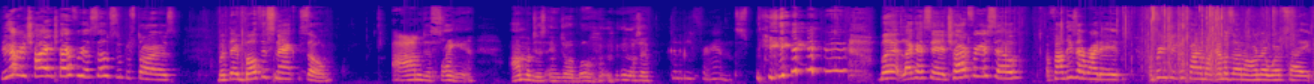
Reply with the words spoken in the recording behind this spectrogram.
you gotta try it. Try it for yourself, superstars. But they both a snack, so I'm just saying. I'm gonna just enjoy both. You know what I'm saying? We're gonna be friends. but like I said, try it for yourself. I found these at Rite Aid. I'm pretty sure you can find them on Amazon or on their website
